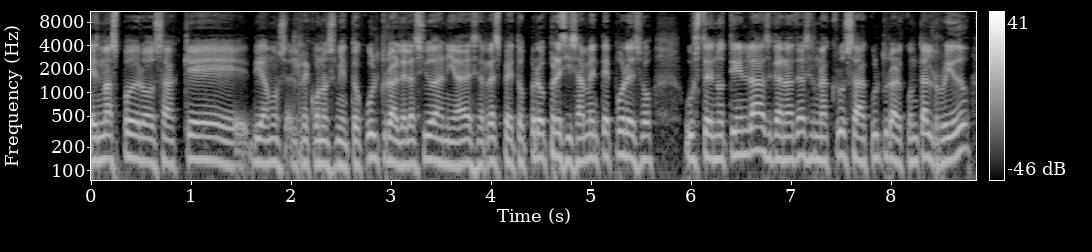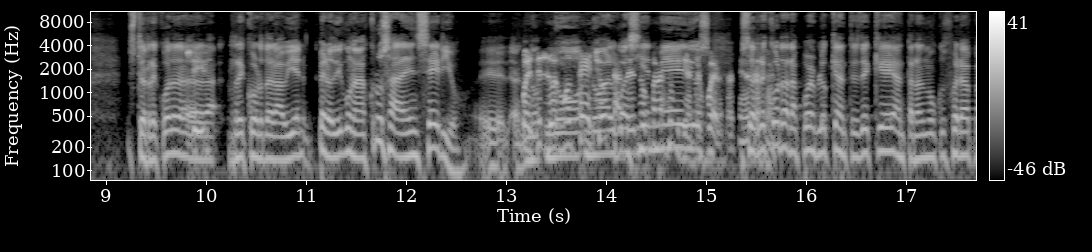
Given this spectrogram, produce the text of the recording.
es más poderosa que, digamos, el reconocimiento cultural de la ciudadanía, de ese respeto, pero precisamente por eso usted no tiene las ganas de hacer una cruzada cultural contra el ruido. Usted recordará, recordará bien, pero digo, una cruzada en serio, eh, pues no, algo así en medios. usted recordará, por ejemplo, que antes de que Antanas Mocus fuera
